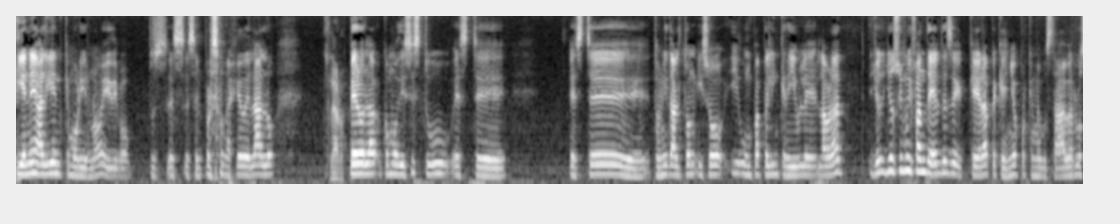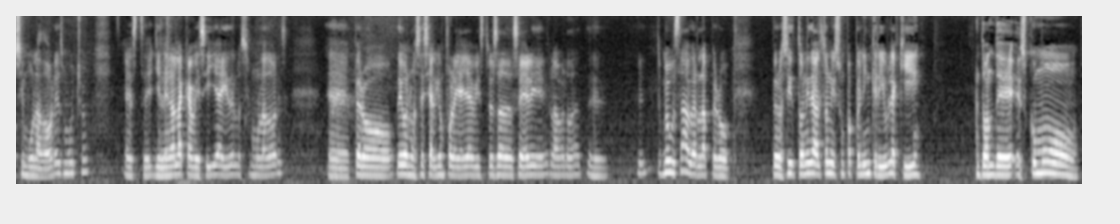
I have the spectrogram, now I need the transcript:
tiene alguien que morir, ¿no? Y digo, pues es, es el personaje de Lalo. Claro. Pero la, como dices tú, este este Tony Dalton hizo un papel increíble. La verdad, yo, yo soy muy fan de él desde que era pequeño porque me gustaba ver los simuladores mucho. Este, y él era la cabecilla ahí de los simuladores. Eh, pero digo, no sé si alguien por ahí haya visto esa serie, la verdad. Eh, eh, me gustaba verla, pero, pero sí, Tony Dalton hizo un papel increíble aquí, donde es como,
